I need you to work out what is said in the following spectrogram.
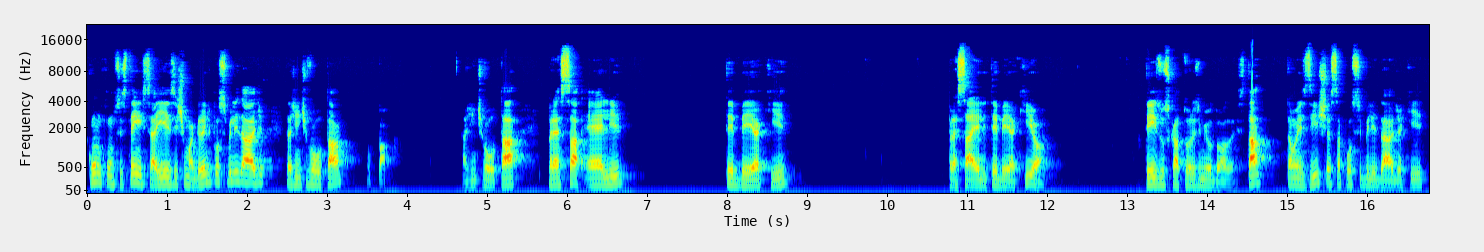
com consistência, aí existe uma grande possibilidade da gente voltar, opa, a gente voltar para essa LTB aqui, para essa LTB aqui, ó, desde os 14 mil dólares, tá? Então existe essa possibilidade aqui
